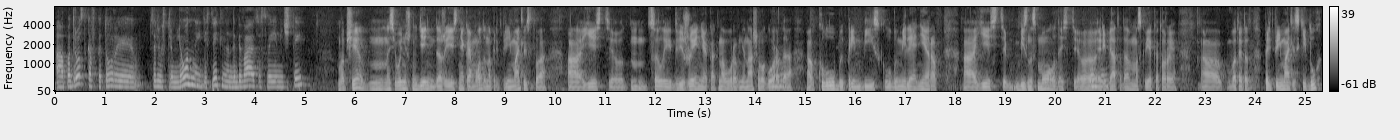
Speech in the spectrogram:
а, подростков, которые целеустремленные, действительно добиваются своей мечты? Вообще, на сегодняшний день даже есть некая мода на предпринимательство, а, есть э, целые движения, как на уровне нашего города, а, клубы «Примбиз», клубы миллионеров, а, есть бизнес-молодость, э, ребята да, в Москве, которые а, вот этот предпринимательский дух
